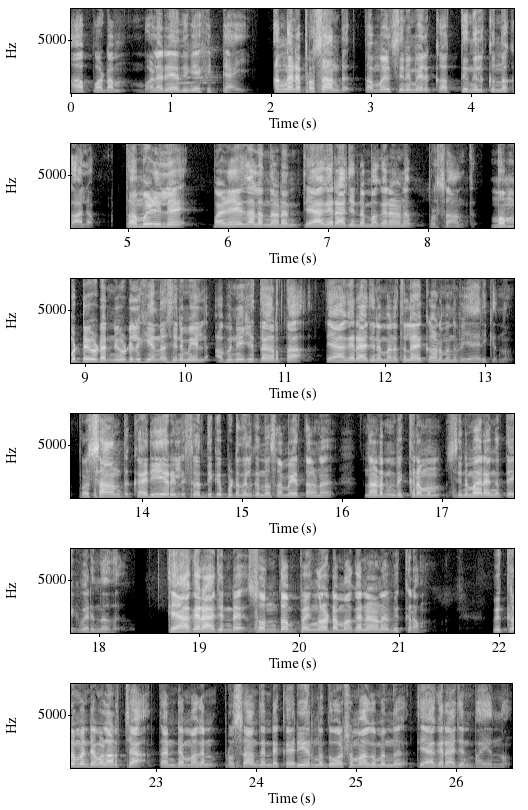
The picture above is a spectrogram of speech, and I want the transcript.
ആ പടം വളരെയധികം ഹിറ്റായി. അങ്ങനെ പ്രശാന്ത് തമിഴ് സിനിമയിൽ കത്തി നിൽക്കുന്ന കാലം. തമിഴിലെ പഴയകാല നടൻ ത്യാഗരാജന്റെ മകനാണ് പ്രശാന്ത്. മമ്മൂട്ടിയുടെ ന്യൂഡൽഹി എന്ന സിനിമയിൽ അഭിനയിച്ച് തകർത്ത ത്യാഗരാജനെ മനസ്സിലായി കാണുമെന്ന് വിചാരിക്കുന്നു. പ്രശാന്ത് കരിയറിൽ ശ്രദ്ധിക്കപ്പെട്ടു നിൽക്കുന്ന സമയത്താണ് നടൻ വിക്രമും സിനിമാ രംഗത്തേക്ക് വരുന്നത്. ത്യാഗരാജന്റെ സ്വന്തം പെങ്ങളുടെ മകനാണ് വിക്രം. വിക്രമന്റെ വളർച്ച തന്റെ മകൻ പ്രശാന്തിന്റെ കരിയറിന് ദോഷമാകുമെന്ന് ത്യാഗരാജൻ ഭയന്നു.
